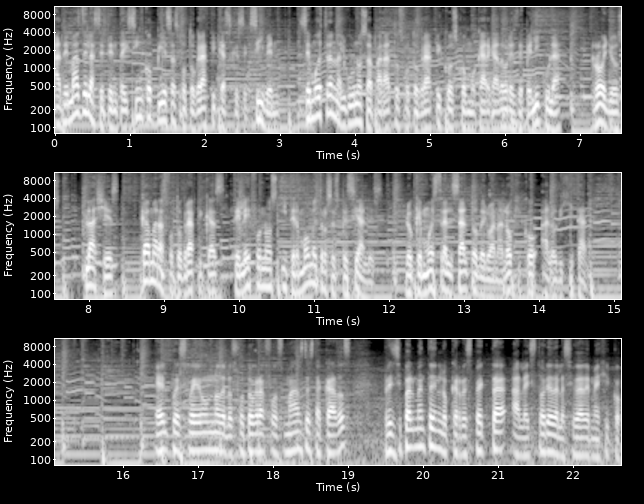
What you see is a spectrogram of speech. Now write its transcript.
Además de las 75 piezas fotográficas que se exhiben, se muestran algunos aparatos fotográficos como cargadores de película, rollos, flashes, cámaras fotográficas, teléfonos y termómetros especiales, lo que muestra el salto de lo analógico a lo digital. Él pues fue uno de los fotógrafos más destacados, principalmente en lo que respecta a la historia de la Ciudad de México.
